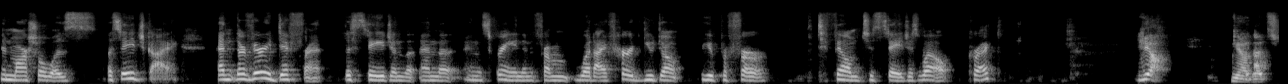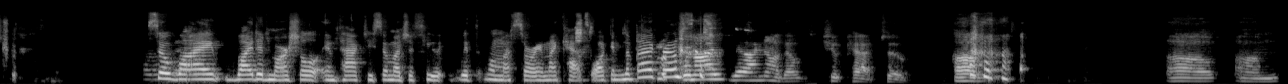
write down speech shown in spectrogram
And Marshall was a stage guy. And they're very different, the stage and the and the and the screen. And from what I've heard, you don't you prefer to film to stage as well, correct? Yeah. Yeah, that's true. So why why did Marshall impact you so much if you with well my sorry, my cat's walking in the background. When I yeah, I know that was a cute cat too. Um, uh, um,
